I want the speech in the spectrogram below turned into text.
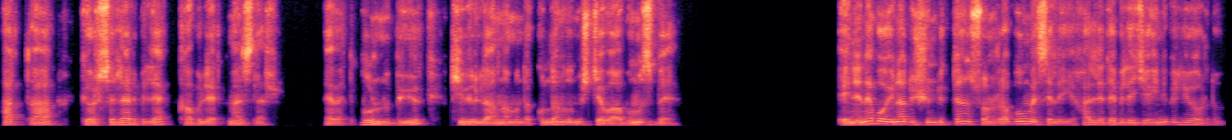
Hatta görseler bile kabul etmezler. Evet burnu büyük, kibirli anlamında kullanılmış cevabımız B. Enine boyuna düşündükten sonra bu meseleyi halledebileceğini biliyordu.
